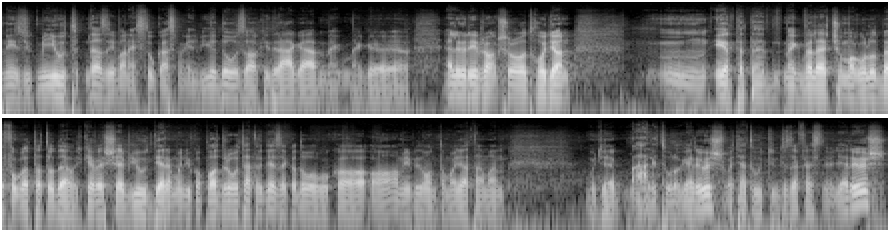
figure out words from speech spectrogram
nézzük mi jut, de azért van egy Stukasz, meg egy Vildóza, aki drágább, meg, meg előrébb rangsorolod, hogyan mm, érteted meg vele, csomagolod, befogadtatod el, hogy kevesebb jut, gyere mondjuk a padról, tehát hogy ezek a dolgok, a, a, amit mondtam, hogy általában ugye állítólag erős, vagy hát úgy tűnt az fs hogy erős,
